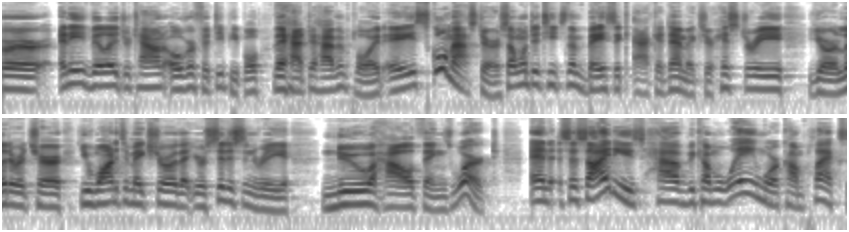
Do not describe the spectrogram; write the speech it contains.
for any village or town over 50 people, they had to have employed a schoolmaster, someone to teach them basic academics, your history, your literature. You wanted to make sure that your citizenry knew how things worked. And societies have become way more complex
